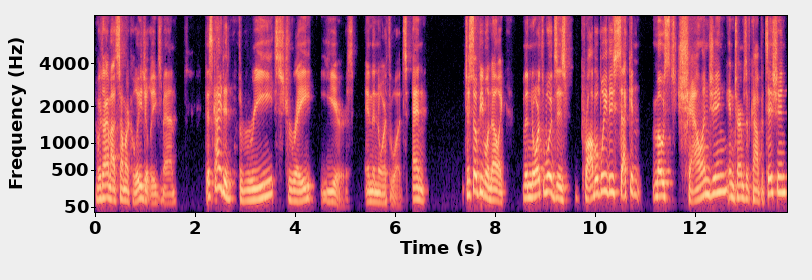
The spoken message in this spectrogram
we're talking about summer collegiate leagues, man. This guy did three straight years in the Northwoods. And just so people know, like the Northwoods is probably the second most challenging in terms of competition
